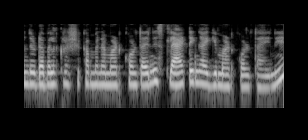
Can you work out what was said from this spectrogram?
ಒಂದು ಡಬಲ್ ಕೃಷಿ ಕಂಬನ ಮಾಡ್ಕೊಳ್ತಾ ಇದ್ದೀನಿ ಸ್ಲ್ಯಾಟಿಂಗ್ ಆಗಿ ಮಾಡ್ಕೊಳ್ತಾ ಇದ್ದೀನಿ.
